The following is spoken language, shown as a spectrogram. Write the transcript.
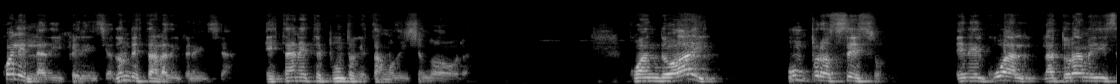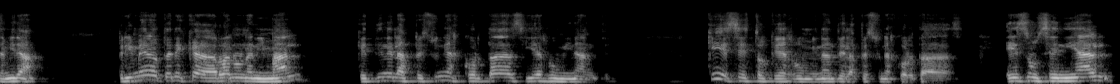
¿Cuál es la diferencia? ¿Dónde está la diferencia? Está en este punto que estamos diciendo ahora. Cuando hay un proceso en el cual la Torah me dice, mira, primero tenés que agarrar un animal que tiene las pezuñas cortadas y es ruminante. ¿Qué es esto que es ruminante las pezuñas cortadas? Es un señal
